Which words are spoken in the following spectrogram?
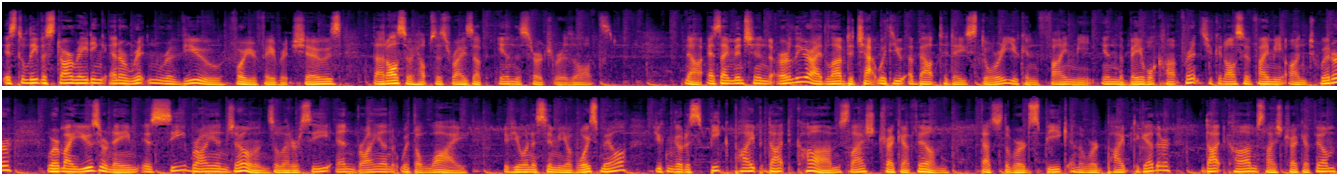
is to leave a star rating and a written review for your favorite shows. That also helps us rise up in the search results. Now, as I mentioned earlier, I'd love to chat with you about today's story. You can find me in the Babel Conference. You can also find me on Twitter, where my username is C Brian Jones, the letter C, and Brian with a Y. If you want to send me a voicemail, you can go to speakpipe.com slash trekfm. That's the word speak and the word pipe together, dot com slash trekfm,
